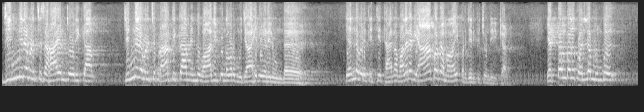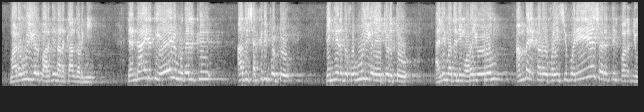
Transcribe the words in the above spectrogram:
ജിന്നിനെ വിളിച്ച് സഹായം ചോദിക്കാം ജിന്നിനെ വിളിച്ച് പ്രാർത്ഥിക്കാം എന്ന് വാദിക്കുന്നവർ മുജാഹിദുകളിലുണ്ട് എന്ന ഒരു തെറ്റിദ്ധാരണ വളരെ വ്യാപകമായി പ്രചരിപ്പിച്ചുകൊണ്ടിരിക്കുകയാണ്. എട്ടൊമ്പത് കൊല്ലം മുമ്പ് മടവൂരികൾ പറഞ്ഞു നടക്കാൻ തുടങ്ങി. രണ്ടായിരത്തി ഏഴ് മുതൽക്ക് അത് ശക്തിപ്പെട്ടു. പിന്നീട് അത് ഹുബൂരികൾ ഏറ്റെടുത്തു. അലിമദനി മൊറയൂരും അമ്പലക്കടവ് ഫൈസ്യം ഒരേ സ്വരത്തിൽ പറഞ്ഞു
